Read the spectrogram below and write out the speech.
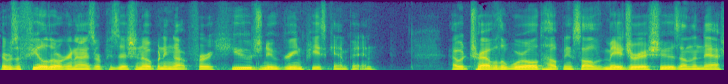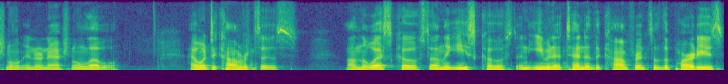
There was a field organizer position opening up for a huge new Greenpeace campaign. I would travel the world helping solve major issues on the national and international level. I went to conferences on the West Coast, on the East Coast, and even attended the conference of the party's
